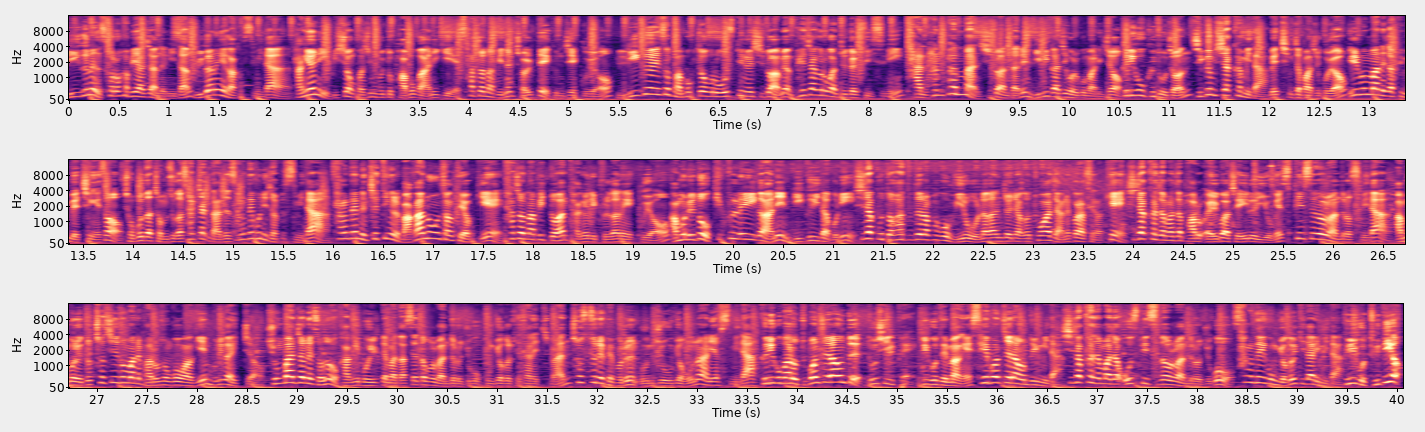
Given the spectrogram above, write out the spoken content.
리그는 서로 합의하지 않는 이상 불가능에 가깝습니다. 당연히 미션 거신 분도 바보가 아니기에 사전 합의는 절대 금지했고요. 리그에서 반복적으로 오스핀을 시도하면 패작으로 간주될 수 있으니 단 한 판만 시도한다는 리미까지 걸고 말이죠. 그리고 그 도전 지금 시작합니다. 매칭 잡아주고요. 1분 만에 잡힌 매칭에서 저보다 점수가 살짝 낮은 상대분이 잡혔습니다. 상대는 채팅을 막아놓은 상태였기에 사전 합의 또한 당연히 불가능했고요. 아무래도 킥플레이가 아닌 리그이다 보니 시작부터 하드드랍하고 위로 올라가는 전략은 통하지 않을 거라 생각해 시작하자마자 바로 L과 J를 이용해 스핀 셋업을 만들었습니다. 아무래도 첫 시도만에 바로 성공하기엔 무리가 있죠. 중반전에서도 각이 보일 때마다 셋업을 만들어주고 공격을 계산했지만 첫 술의 배불은 운 좋은 경우는 아니었습니다. 그리고 바로 두 번째 라운드 또 실패. 그리고 대망의 세 번째 라운드입니다. 시작하자마자 오스핀 셋업을 만들어주고 상대의 공격을 기다립니다. 그리고 드디어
